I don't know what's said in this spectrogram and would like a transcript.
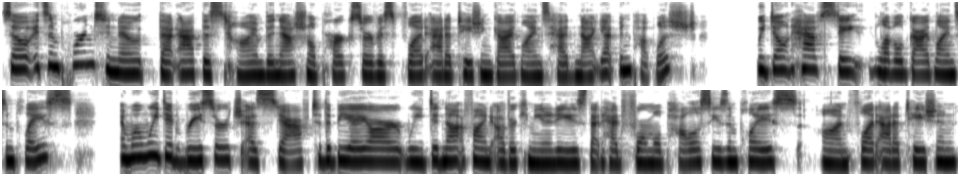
So it's important to note that at this time, the National Park Service flood adaptation guidelines had not yet been published. We don't have state level guidelines in place. And when we did research as staff to the BAR, we did not find other communities that had formal policies in place on flood adaptation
